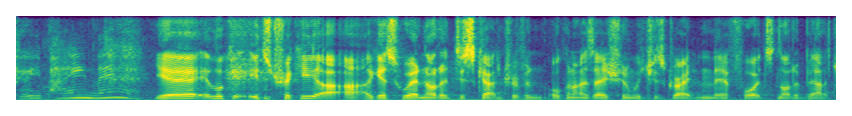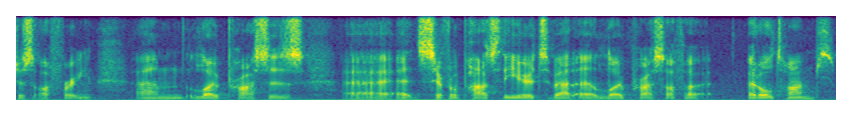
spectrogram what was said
Feel your pain there. Yeah, look, it's tricky. I, I, guess we're not a discount-driven organisation, which is great, and therefore it's not about just offering um, low prices uh, at several parts of the year. It's about a low price offer at all times,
